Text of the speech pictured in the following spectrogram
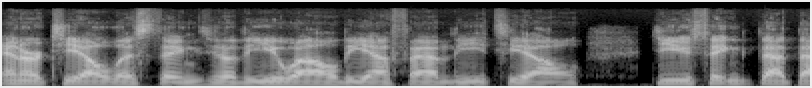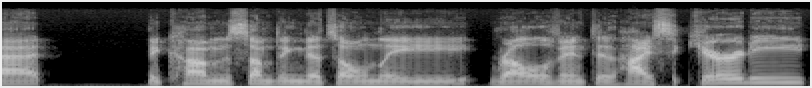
NRTL listings, you know, the UL, the FM, the ETL? Do you think that that becomes something that's only relevant in high security?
